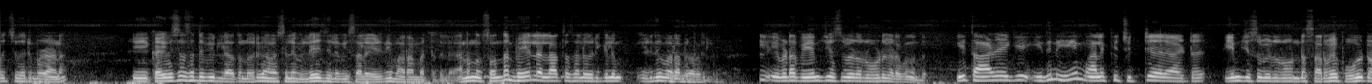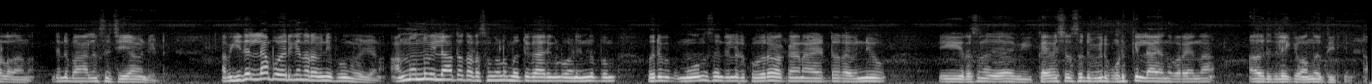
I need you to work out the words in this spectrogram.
വെച്ച് വരുമ്പോഴാണ് ഈ കൈവശ സർട്ടിഫിക്കറ്റ് ഇല്ലാത്തതുകൊണ്ട് ഒരു കാരണവശാലും വില്ലേജിലും ഈ സ്ഥലം എഴുതി മാറാൻ പറ്റത്തില്ല. കാരണം സ്വന്തം പേരിലല്ലാത്ത സ്ഥലം ഒരിക്കലും എഴുതി മാറാൻ പറ്റത്തില്ല. ഇവിടെ പി എം ജി എസ് ബിയുടെ റോഡ് കിടക്കുന്നുണ്ട്. ഈ താഴേക്ക് ഇതിന് ഈ മലയ്ക്ക് ചുറ്റിലായിട്ട് പി എം ജി എസ് ബിയുടെ റോഡിന്റെ സർവേ പോയിട്ടുള്ളതാണ്. ഇതിന്റെ ബാലൻസ് ചെയ്യാൻ വേണ്ടിയിട്ട്. അപ്പോൾ ഇതെല്ലാം പോയിരിക്കുന്ന റവന്യൂ ഭൂമി വഴിയാണ്. അന്നൊന്നും ഇല്ലാത്ത തടസ്സങ്ങളും മറ്റു കാര്യങ്ങളുമാണ് ഇന്നിപ്പം ഒരു മൂന്ന് സെന്റിൽ ഒരു കുതിര വെക്കാനായിട്ട് റവന്യൂ ഈ കൈവശ സർട്ടിഫിക്കറ്റ് കൊടുക്കില്ല എന്ന് പറയുന്ന ആ ഒരു ഇതിലേക്ക് വന്നെത്തിയിരിക്കുന്നത്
